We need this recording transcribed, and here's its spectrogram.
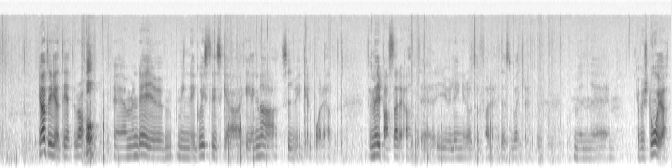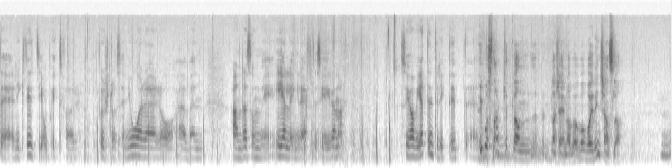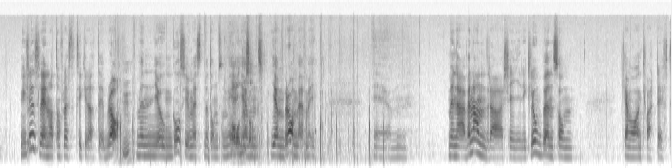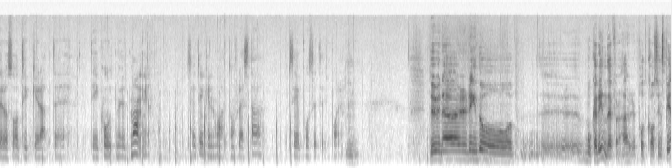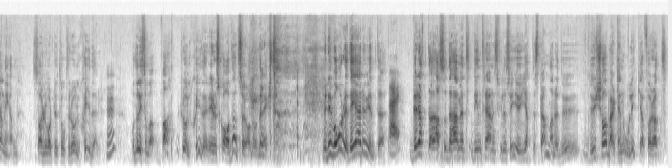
Jag tycker att det är jättebra. Ja, Eh, Men det är ju min egoistiska egna synvinkel på det. Att för mig passar det att eh, ju längre och tuffare desto bättre. Men jag förstår ju att det är riktigt jobbigt för först då seniorer och även andra som är, längre efter segrarna. Så jag vet inte riktigt. eh, hur går snacket bland, bland tjejerna? Vad, vad är din känsla? Min känsla är nog att de flesta tycker att det är bra. Men jag umgås ju mest med de som är, Mm. Ja, är sant. jämnbra med mig. Ehm, men även andra tjejer i klubben som kan vara en kvart efter och så tycker att eh, det är coolt med utmaningen. Så jag tycker nog att de flesta ser positivt på det. Mm. Du, när jag ringde och eh, bokade in dig för den här podcastinspelningen så hade du varit ute och åkt rullskidor. Mm. Och då liksom bara, va? Rullskidor? Är du skadad? sa jag då direkt. Men det var du, det är du inte. Nej, Berätta, alltså det här med din träningsfilosofi är ju jättespännande. Du, du kör verkligen olika för att,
